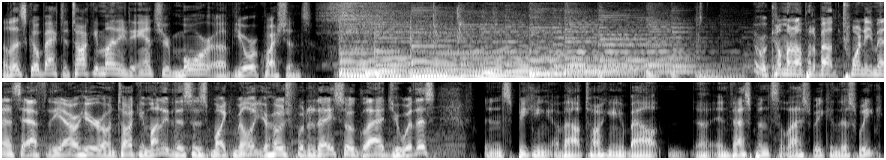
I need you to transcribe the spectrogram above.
Now let's go back to Talking Money to answer more of your questions. We're coming up at about 20 minutes after the hour here on Talking Money. This is Mike Miller, your host for today. So glad you're with us. Been speaking about, talking about uh, investments last week and this week.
